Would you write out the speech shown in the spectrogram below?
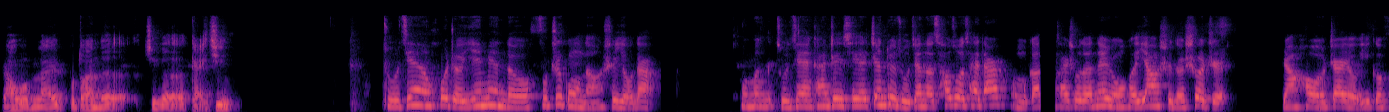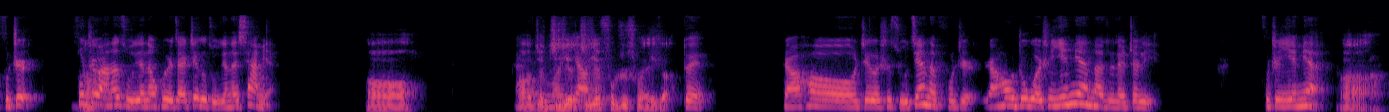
然后我们来不断的这个改进。组件或者页面的复制功能是有的。我们组件看这些针对组件的操作菜单，我们刚才说的内容和样式的设置，然后这儿有一个复制，复制完的组件呢会是在这个组件的下面。哦，哦，就直接直接复制出来一个。对，然后这个是组件的复制，然后如果是页面呢，就在这里，复制页面啊，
